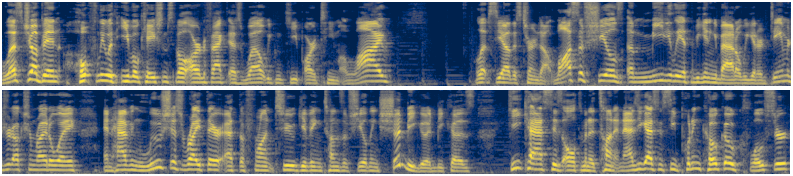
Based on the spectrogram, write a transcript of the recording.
Let's jump in. Hopefully with evocation spell artifact as well, we can keep our team alive. Let's see how this turns out. Loss of shields immediately at the beginning of battle. We get our damage reduction right away. And having Lucius right there at the front too, giving tons of shielding should be good because he casts his ultimate a ton. And as you guys can see, putting Koko closer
